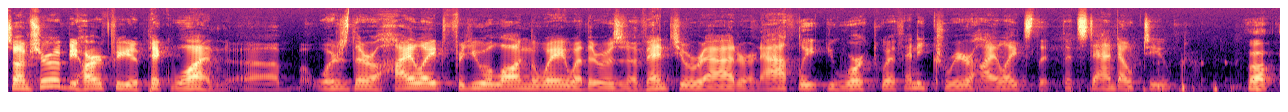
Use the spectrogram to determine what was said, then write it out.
So I'm sure it would be hard for you to pick one. Uh, was there a highlight for you along the way, whether it was an event you were at or an athlete you worked with? Any career highlights that, that stand out to you Well,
